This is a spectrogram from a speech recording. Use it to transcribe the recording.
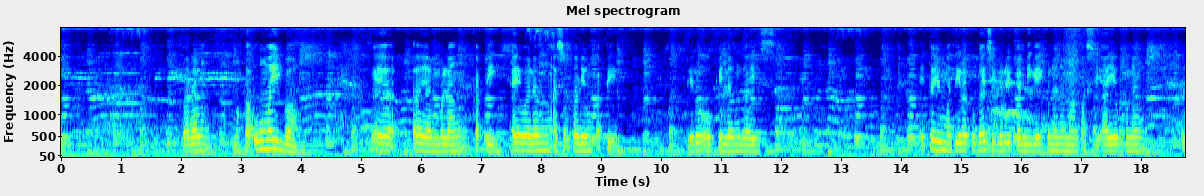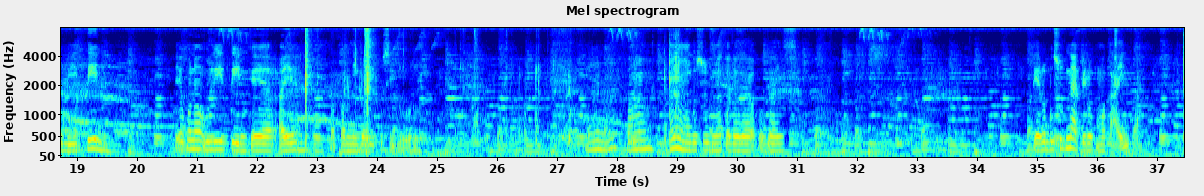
Parang makaumay ba? Kaya, ayan, walang kape. Ay, walang asukal yung kape. Pero okay lang guys. Ito yung matira ko guys. Siguro ipamigay ko na naman kasi ayaw ko nang ulitin. Ayaw ko na ulitin. Kaya ayun, papamigay ko siguro. Busog na talaga ako guys. Pero busog na, pero kumakain pa.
